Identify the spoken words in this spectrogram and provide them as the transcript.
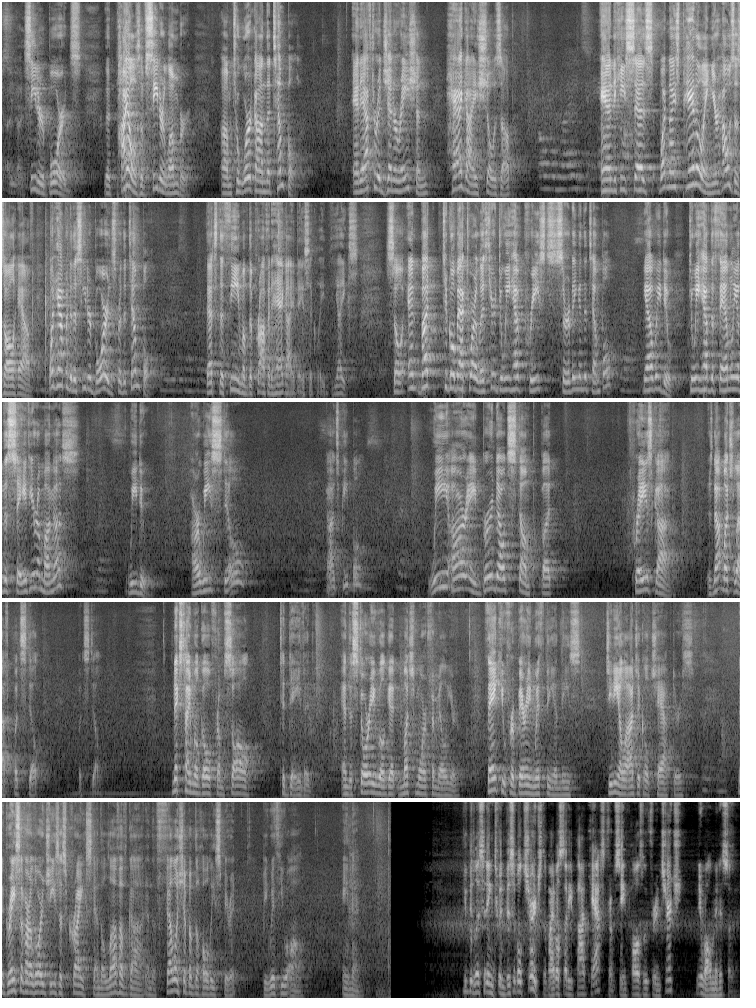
cedar boards, the piles of cedar lumber um, to work on the temple. And after a generation, Haggai shows up and he says, What nice paneling your houses all have. What happened to the cedar boards for the temple? That's the theme of the prophet Haggai, basically. Yikes. So, and but to go back to our list here, do we have priests serving in the temple? Yeah, we do. Do we have the family of the Savior among us? Yes. We do. Are we still God's people? We are a burned out stump, but praise God. There's not much left, but still. But still. Next time we'll go from Saul to David and the story will get much more familiar. Thank you for bearing with me in these genealogical chapters. The grace of our Lord Jesus Christ and the love of God and the fellowship of the Holy Spirit be with you all. Amen. You've been listening to Invisible Church, the Bible study podcast from St. Paul's Lutheran Church, New Minnesota.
